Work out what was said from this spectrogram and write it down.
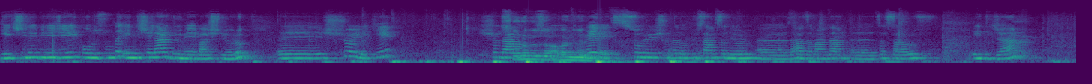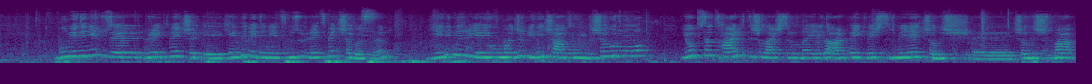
geçilebileceği konusunda endişeler duymaya başlıyorum. E, şöyle ki şuradan sorunuzu alabilir miyim? Evet, soruyu şuradan okursam sanıyorum e, daha zamandan e, tasarruf edeceğim. Bu medeniyet üzere üretme, e, kendi medeniyetimizi üretme çabası yeni bir yayılmacı bilinçaltının dışa vurumu mu yoksa tarih dışılaştırılmaya ya da arkaikleştirmeye çalış, e, çalışma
